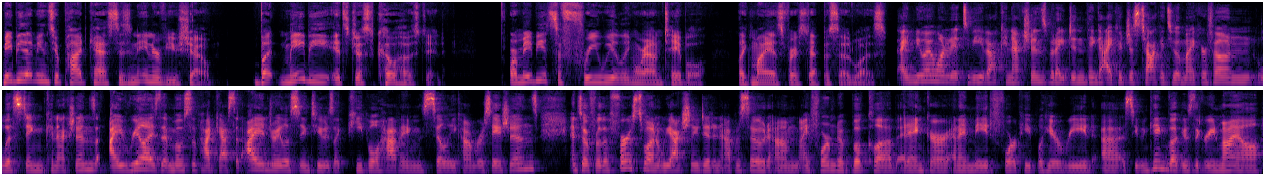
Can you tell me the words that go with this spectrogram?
Maybe that means your podcast is an interview show, but maybe it's just co hosted. Or maybe it's a freewheeling roundtable like Maya's first episode was. I knew I wanted it to be about connections, but I didn't think I could just talk into a microphone listing connections. I realized that most of the podcasts that I enjoy listening to is like people having silly conversations. And so for the first one, we actually did an episode. Um, I formed a book club at Anchor and I made four people here read uh, a Stephen King book, is The Green Mile.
